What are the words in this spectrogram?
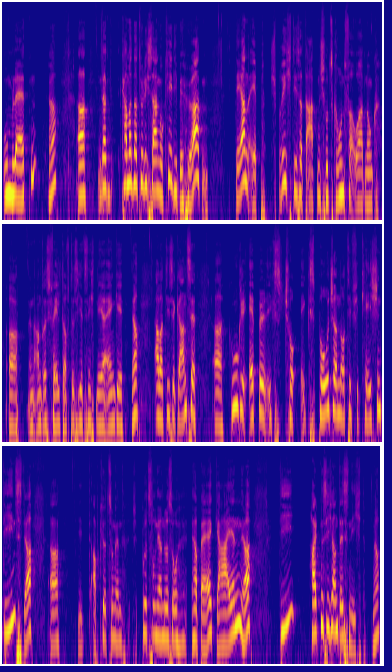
umleiten. Ja? Äh, und dann kann man natürlich sagen, okay, die Behörden, deren App spricht dieser Datenschutzgrundverordnung, äh, ein anderes Feld, auf das ich jetzt nicht näher eingehe. Ja? Aber diese ganze äh, Google Apple Exposure Notification Dienst, ja, äh, die Abkürzungen purzeln ja nur so herbei, GAEN, ja, die halten sich an das nicht. Ja.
